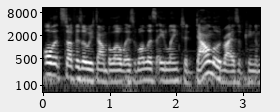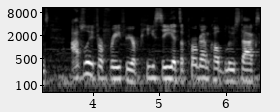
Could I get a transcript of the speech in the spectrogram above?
all that stuff is always down below as well as a link to download rise of kingdoms absolutely for free for your PC it's a program called BlueStacks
